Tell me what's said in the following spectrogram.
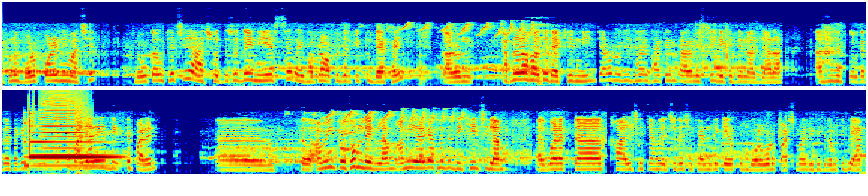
এখনও বরফ পড়েনি মাছে। নৌকা উঠেছে আর সদ্য সদ্যই নিয়ে এসছে, তাই ভাবলাম আপনাদেরকে একটু দেখাই। কারণ আপনারা হয়তো দেখেননি, যারা নদীর ধারে থাকেন তারা নিশ্চয়ই দেখেছেন, আর যারা কলকাতায় থাকেন বাজারে দেখতে পারেন। তো আমি প্রথম দেখলাম, আমি এর আগে আপনাদের দেখিয়েছিলাম, একবার একটা খাল ছেঁচা হয়েছিল, সেখান থেকে এরকম বড় বড় পার্শে মাছ দেখেছিলাম, কিন্তু এত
